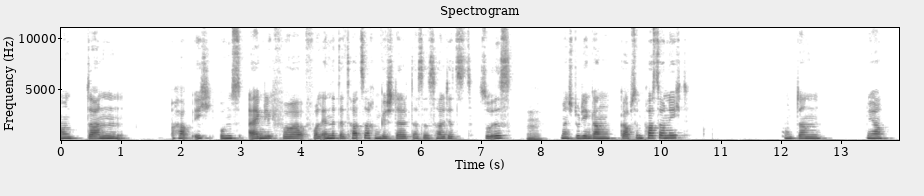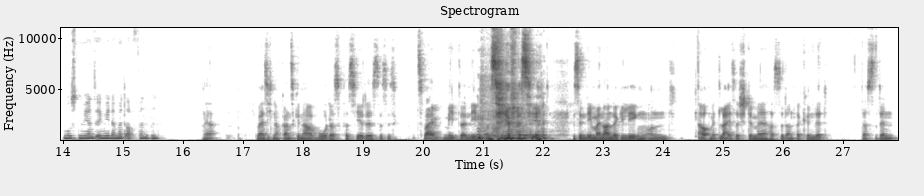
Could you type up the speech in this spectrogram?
Und dann habe ich uns eigentlich vor vollendete Tatsachen gestellt, dass es halt jetzt so ist. Mhm. Mein Studiengang gab es in Passau nicht. Und dann, ja, mussten wir uns irgendwie damit abfinden. Ja, ich weiß ich noch ganz genau, wo das passiert ist. Das ist zwei Meter neben uns hier passiert. Wir sind nebeneinander gelegen und auch mit leiser Stimme hast du dann verkündet, dass du denn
